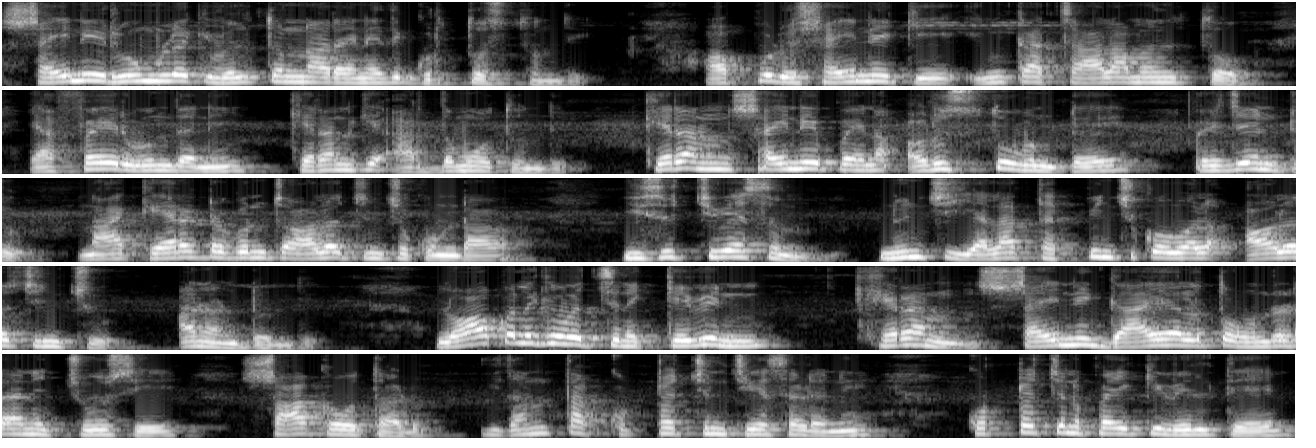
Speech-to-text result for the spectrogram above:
షైనీ రూమ్లోకి వెళ్తున్నారనేది గుర్తొస్తుంది. అప్పుడు షైనీకి ఇంకా చాలామందితో ఎఫ్ఐఆర్ ఉందని కిరణ్కి అర్థమవుతుంది. కిరణ్ షైనీ పైన అరుస్తూ ఉంటే ప్రజెంట్ నా క్యారెక్టర్ గురించి ఆలోచించకుండా ఈ సిచ్యువేషన్ నుంచి ఎలా తప్పించుకోవాలో ఆలోచించు అని అంటుంది. లోపలికి వచ్చిన కెవిన్ కిరణ్ షైనీ గాయాలతో ఉండడాన్ని చూసి షాక్ అవుతాడు. ఇదంతా కుట్టొచ్చిన చేశాడని కుట్టొచ్చిన పైకి వెళ్తే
